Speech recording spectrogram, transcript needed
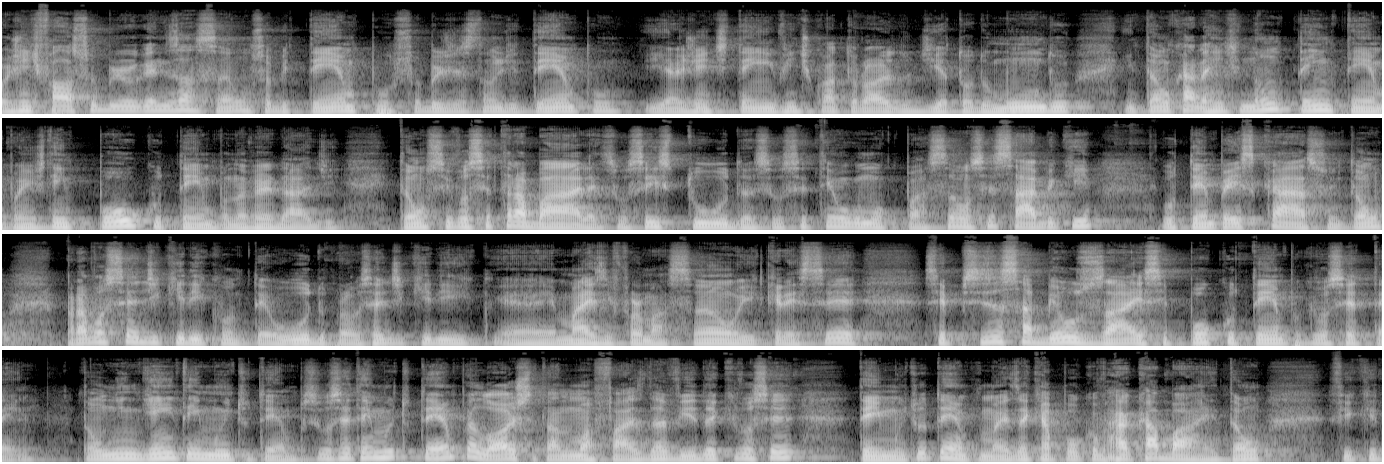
a gente fala sobre organização, sobre tempo, sobre gestão de tempo, e a gente tem 24 horas do dia todo mundo. Então, cara, a gente não tem tempo, a gente tem pouco tempo, na verdade. Então, se você trabalha, se você estuda, se você tem alguma ocupação, você sabe que o tempo é escasso. Então, para você adquirir conteúdo, para você adquirir é, mais informação e crescer, você precisa saber usar esse pouco tempo que você tem. Então ninguém tem muito tempo. Se você tem muito tempo, é lógico, você está numa fase da vida que você tem muito tempo, mas daqui a pouco vai acabar. Então fique,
